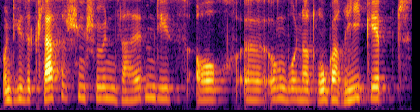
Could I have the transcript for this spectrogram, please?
Und diese klassischen schönen Salben, die es auch äh, irgendwo in der Drogerie gibt,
